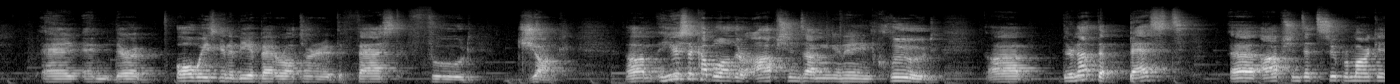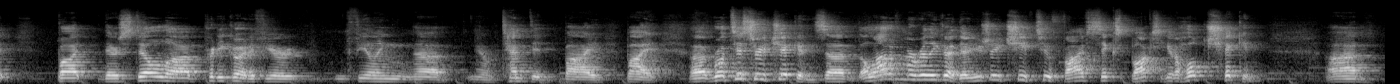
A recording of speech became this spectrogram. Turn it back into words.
And, and they're always going to be a better alternative to fast food junk. Um, here's a couple other options I'm going to include. Uh, they're not the best uh, options at the supermarket, but they're still uh, pretty good if you're feeling uh, you know tempted by by. Uh, rotisserie chickens, uh, a lot of them are really good. They're usually cheap too, five six bucks. You get a whole chicken. Uh,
